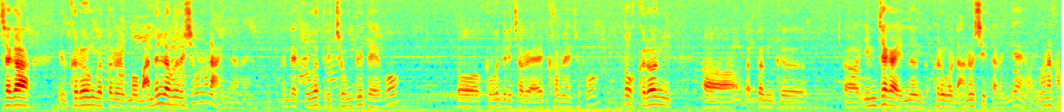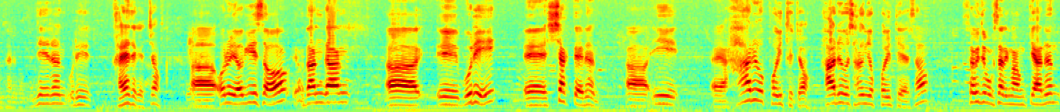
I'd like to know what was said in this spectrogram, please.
제가 그런 것들을 뭐 만들려고 해도 쉬운 건 아니잖아요. 근데 그것들이 준비되고 또 그분들이 저를 웰컴해주고 또 그런 어, 어떤 그 어, 임재가 있는 그런 걸 나눌 수 있다는 게 얼마나 감사한 겁니다. 이제는 우리 가야 되겠죠. 예. 아, 오늘 여기서 요단강 어, 이 물이 에, 시작되는 어, 이 에, 하류 포인트죠. 하류 상류 포인트에서 서영지 목사님과 함께하는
